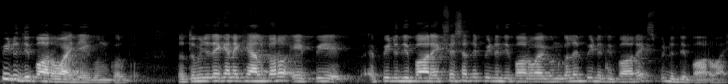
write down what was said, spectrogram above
p to the power y দিয়ে গুণ করব। তো তুমি যদি এখানে খেয়াল করো এই পি টু দি পাওয়ার এক্সের সাথে p to the power y গুণ করলে p to the power x p to the power y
